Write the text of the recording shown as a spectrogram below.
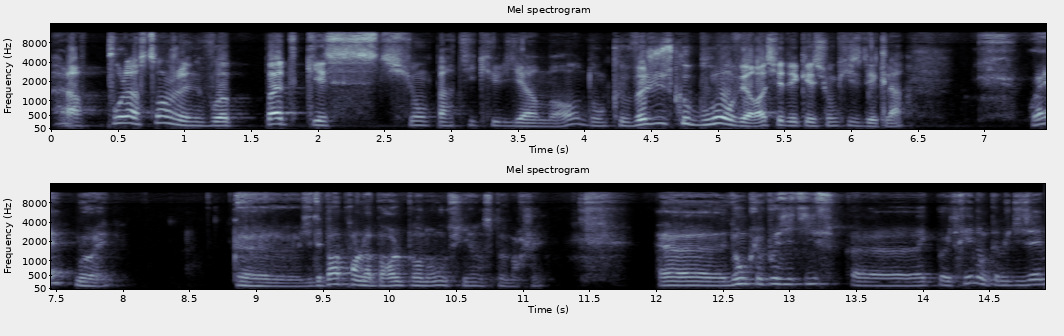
Alors pour l'instant, je ne vois pas de questions particulièrement. Donc va jusqu'au bout, on verra s'il y a des questions qui se déclarent. Ouais, ouais. Euh, N'hésitez pas à prendre la parole pendant aussi, hein, ça peut marcher. Euh, donc le positif euh, avec Poetry, comme je disais,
